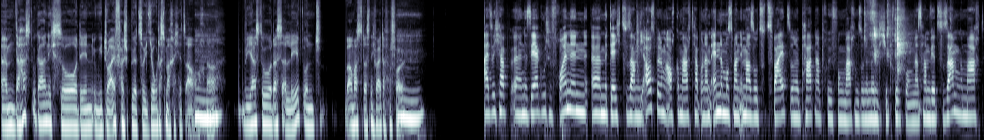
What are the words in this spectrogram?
ähm, da hast du gar nicht so den irgendwie Drive verspürt, so, yo, das mache ich jetzt auch. Mhm. Ne? Wie hast du das erlebt und warum hast du das nicht weiter verfolgt? Mhm. Also ich habe äh, eine sehr gute Freundin, äh, mit der ich zusammen die Ausbildung auch gemacht habe. Und am Ende muss man immer so zu zweit so eine Partnerprüfung machen, so eine mündliche Prüfung. Das haben wir zusammen gemacht.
